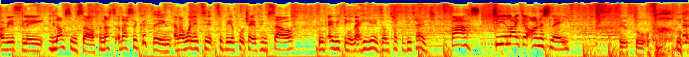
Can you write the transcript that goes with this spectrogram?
Obviously, he loves himself, and that's that's a good thing. And I wanted it to be a portrait of himself with everything that he is on top of his head. Fast. Do you like it honestly? It's thoughtful.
